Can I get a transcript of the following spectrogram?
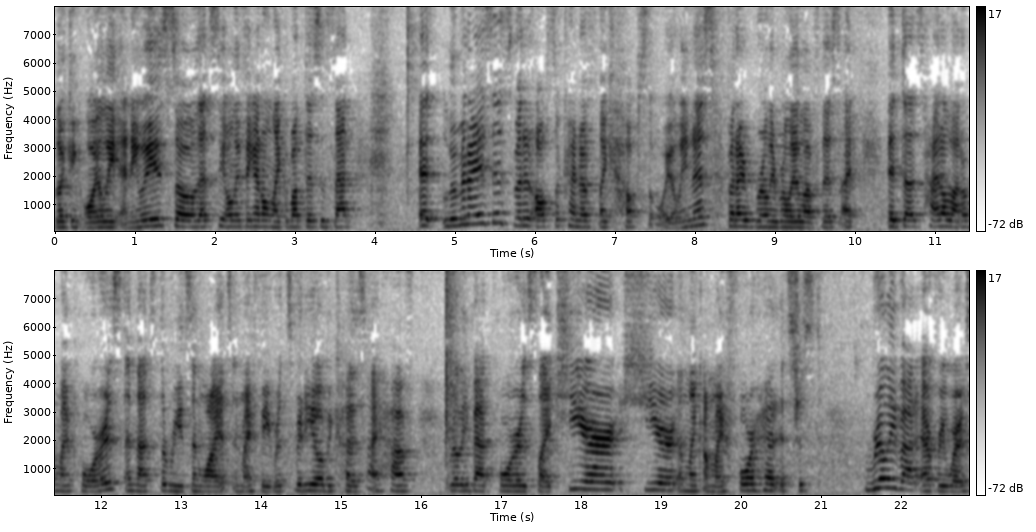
looking oily anyways. So that's the only thing I don't like about this is that it luminizes but it also kind of like helps the oiliness. But I really really love this. I it does hide a lot of my pores and that's the reason why it's in my favorites video because I have really bad pores like here, here, and like on my forehead. It's just really bad everywhere.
